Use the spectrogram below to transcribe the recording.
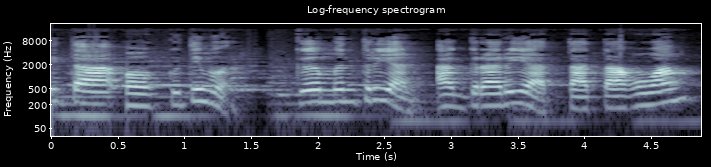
Berita Oku Timur Kementerian Agraria Tata Ruang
